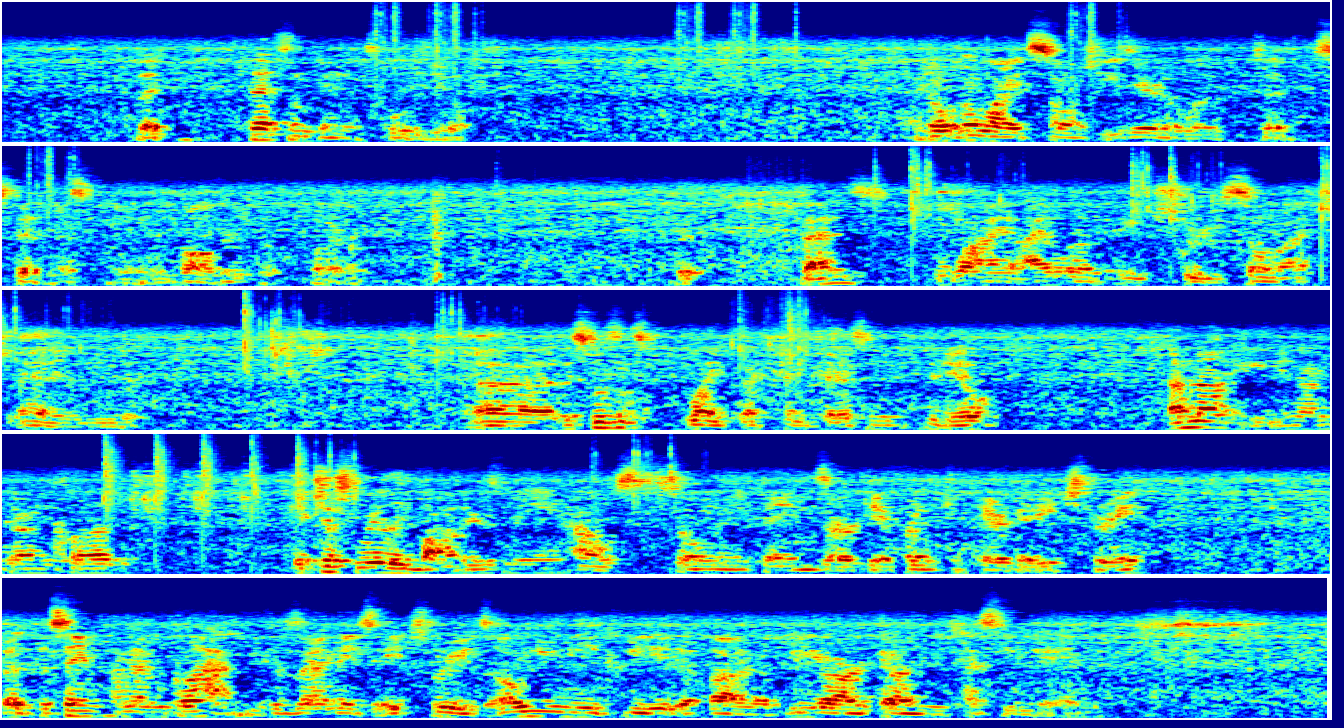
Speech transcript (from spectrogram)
But that's something that's cool to do. I don't know why it's so much easier to load to spin this than bothers, but whatever. But that is why I love H3 so much, and uh, this wasn't like a comparison video. I'm not hating on Gun Club. It just really bothers me how so many things are different compared to H3. But at the same time, I'm glad because that makes H3 its own unique v, uh, VR gun testing game.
